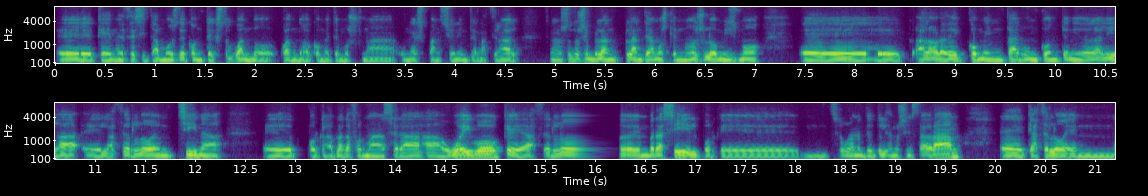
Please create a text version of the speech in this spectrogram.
que necesitamos de contexto cuando, cuando acometemos una, expansión internacional. Nosotros siempre planteamos que no es lo mismo a la hora de comentar un contenido de la liga el hacerlo en China eh, porque la plataforma será Weibo, que hacerlo en Brasil porque mm, seguramente utilizamos Instagram, eh, que hacerlo en,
